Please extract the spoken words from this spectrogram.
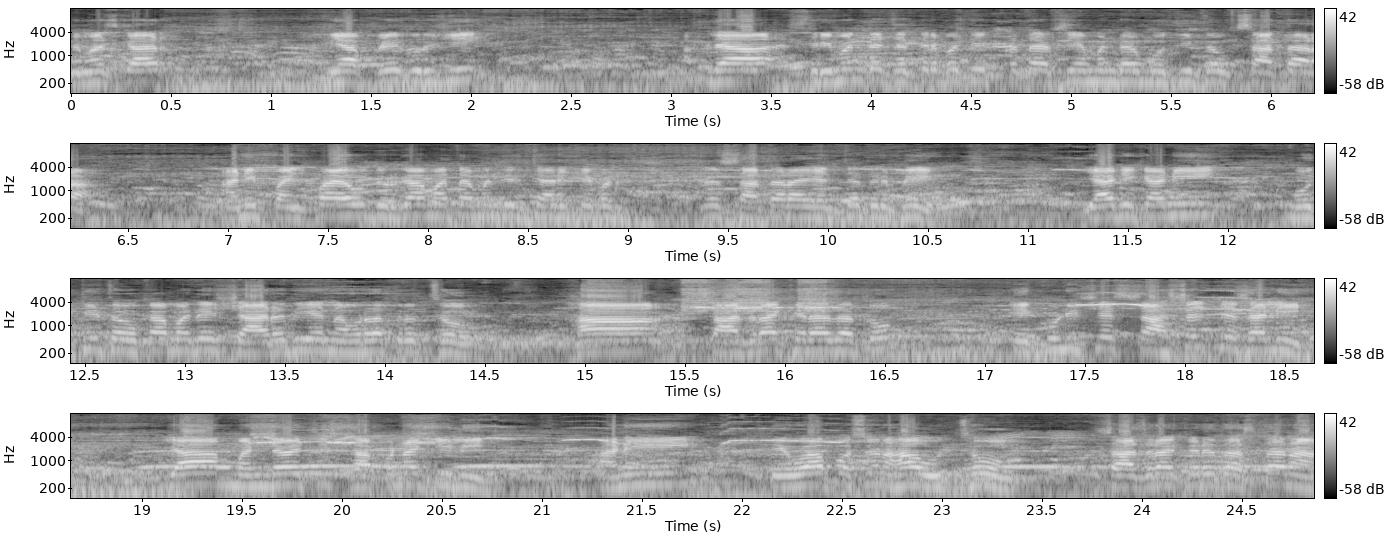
नमस्कार. मी आपले गुरुजी. आपल्या श्रीमंत छत्रपती प्रतापसिंह मंडळ मोती चौक सातारा आणि पंचपाळव दुर्गा माता मंदिर चॅरिटेबल ट्रस्ट सातारा यांच्यातर्फे या ठिकाणी मोती चौकामध्ये शारदीय नवरात्रोत्सव हा साजरा केला जातो. एकोणीसशे सहासष्ट साली या मंडळाची स्थापना केली आणि तेव्हापासून हा उत्सव साजरा करत असताना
